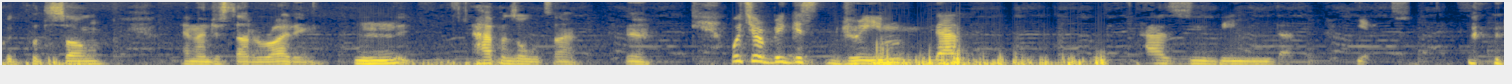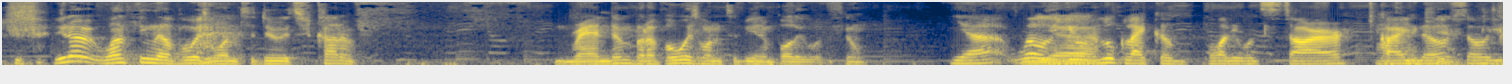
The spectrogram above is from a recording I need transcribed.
put, put the song, and then just started writing. Mhm. It happens all the time. Yeah. What's your biggest dream that hasn't been done yet? You know, one thing that I've always wanted to do. It's kind of random, but I've always wanted to be in a Bollywood film. Yeah, well, Yeah. you look like a Bollywood star, Oh, kind thank of. you. So you,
